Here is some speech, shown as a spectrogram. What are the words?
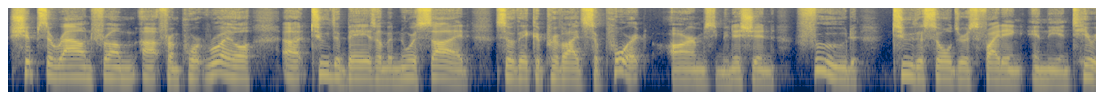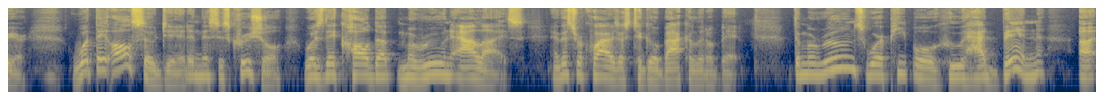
ships around from uh, from Port Royal uh, to the bays on the north side, so they could provide support, arms, munition, food to the soldiers fighting in the interior. What they also did, and this is crucial, was they called up Maroon allies. Now, this requires us to go back a little bit. The Maroons were people who had been uh,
